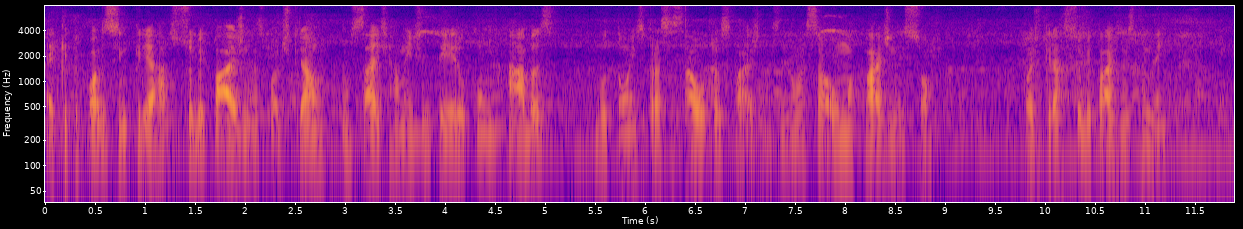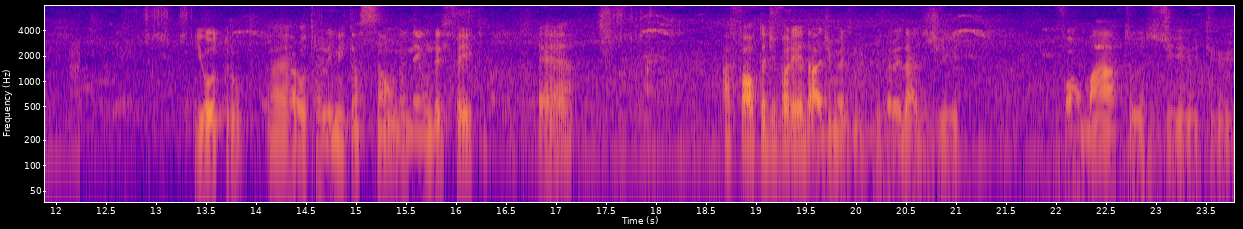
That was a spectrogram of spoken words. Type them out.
é que tu pode sim criar subpáginas, pode criar um, um site realmente inteiro com abas, botões para acessar outras páginas, não é só uma página e só. Pode criar subpáginas também. E outro, é, outra limitação, né, nenhum defeito, é a falta de variedade mesmo, de variedade de formatos, de, de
